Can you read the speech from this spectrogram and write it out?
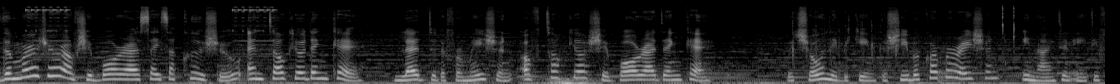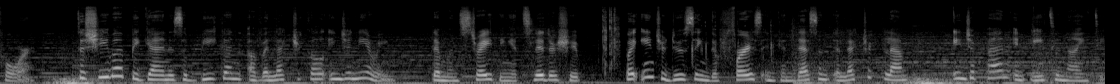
the merger of Shibaura Seisakusho and Tokyo Denki led to the formation of Tokyo Shibaura Denki, which only became Toshiba Corporation in 1984. Toshiba began as a beacon of electrical engineering, demonstrating its leadership by introducing the first incandescent electric lamp in Japan in 1890.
